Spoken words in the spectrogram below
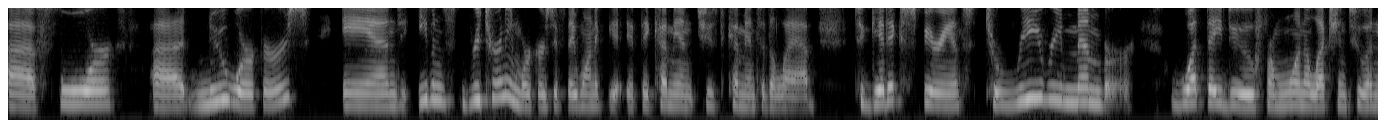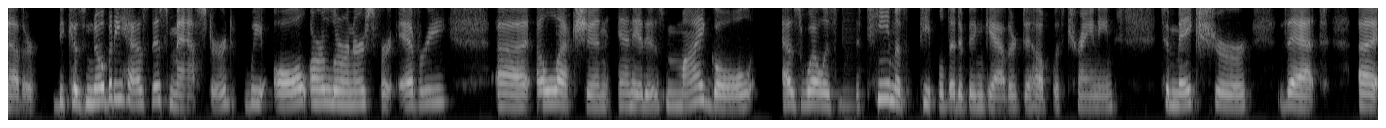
uh, for uh, new workers and even returning workers if they want to if they come in choose to come into the lab to get experience to re-remember what they do from one election to another because nobody has this mastered. We all are learners for every uh, election and it is my goal as well as the team of people that have been gathered to help with training to make sure that uh,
